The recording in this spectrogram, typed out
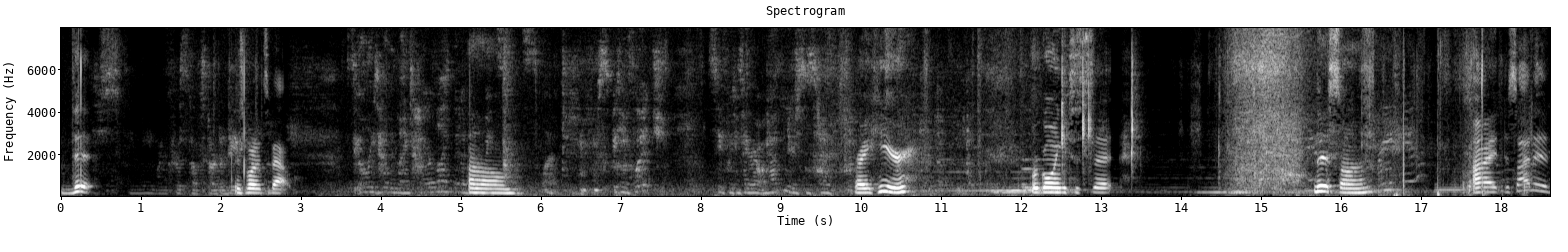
This is what it's about. It's the only time in my entire life that I've Um, made someone sweat. Speaking of which, see if we can figure out what happened to your sister. right here, we're going to set this on. I decided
